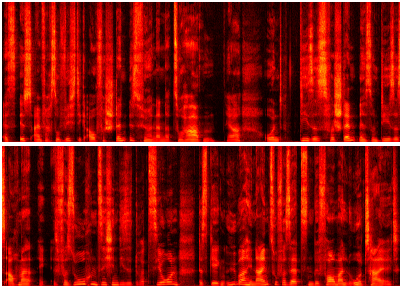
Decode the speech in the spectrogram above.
Es ist einfach so wichtig, auch Verständnis füreinander zu haben. Ja, und dieses Verständnis und dieses auch mal äh, versuchen, sich in die Situation des Gegenüber hineinzuversetzen, bevor man urteilt.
